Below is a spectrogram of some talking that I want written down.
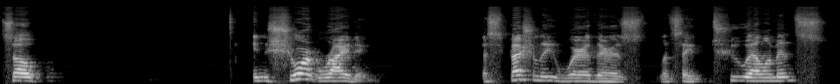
So in short writing, especially where there's, let's say, two elements,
